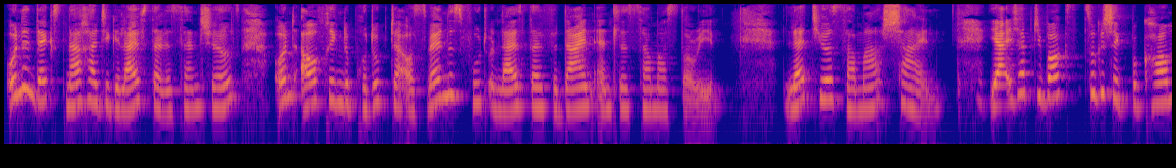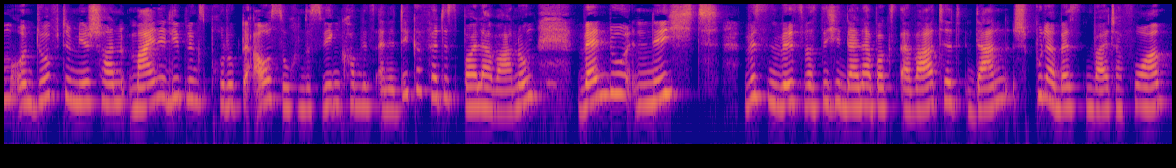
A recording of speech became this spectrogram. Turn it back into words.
und entdeckst nachhaltige Lifestyle Essentials und aufregende Produkte aus Wellness, Food und Lifestyle für dein Endless Summer Story. Let Your Summer Shine. Ja, ich habe die Box zugeschickt bekommen und durfte mir schon meine Lieblingsprodukte aussuchen. Deswegen kommt jetzt eine dicke, fette Spoilerwarnung. Wenn du nicht wissen willst, was dich in deiner Box erwartet, dann spul am besten weiter vor.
